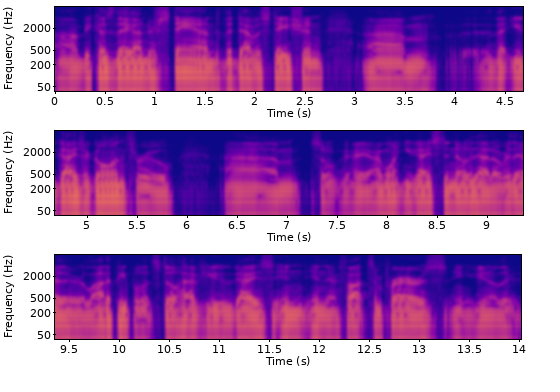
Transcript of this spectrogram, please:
uh, because they understand the devastation um, that you guys are going through. Um, so I want you guys to know that over there, there are a lot of people that still have you guys in, in their thoughts and prayers. You know,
